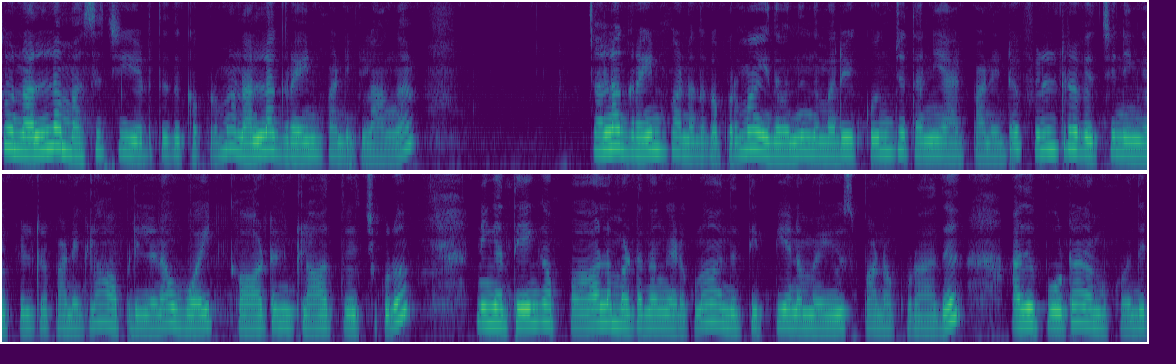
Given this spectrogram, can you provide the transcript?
ஸோ நல்லா மசிச்சு எடுத்ததுக்கப்புறமா நல்லா கிரைண்ட் பண்ணிக்கலாங்க. நல்லா கிரைண்ட் பண்ணதுக்கப்புறமா இதை வந்து இந்த மாதிரி கொஞ்சம் தண்ணி ஆட் பண்ணிவிட்டு ஃபில்ட்ரு வச்சு நீங்கள் ஃபில்ட்ரு பண்ணிக்கலாம். அப்படி இல்லைனா ஒயிட் காட்டன் கிளாத் வச்சு கூட நீங்கள் தேங்காய் பாலை மட்டும்தாங்க எடுக்கணும். அந்த திப்பியை நம்ம யூஸ் பண்ணக்கூடாது. அது போட்டால் நமக்கு வந்து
